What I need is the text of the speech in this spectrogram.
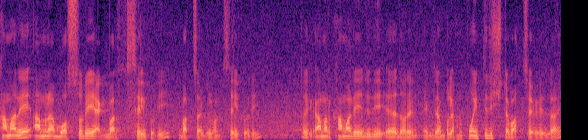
খামারে আমরা বছরে একবার সেল করি বাচ্চাগুলো সেল করি। তো আমার খামারে যদি ধরেন এক্সাম্পল এখন পঁয়ত্রিশটা বাচ্চা হয়ে যায়,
